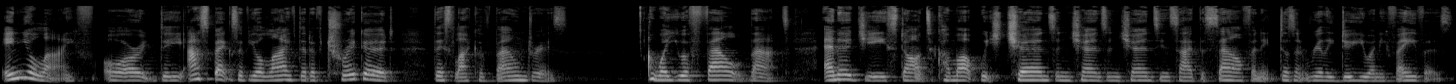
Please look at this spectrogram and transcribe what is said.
in your life or the aspects of your life that have triggered this lack of boundaries, where you have felt that energy start to come up which churns and churns and churns inside the self and it doesn't really do you any favors.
